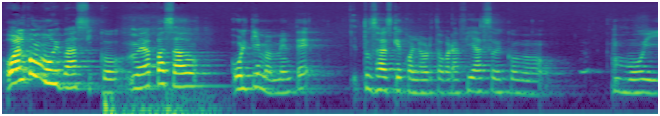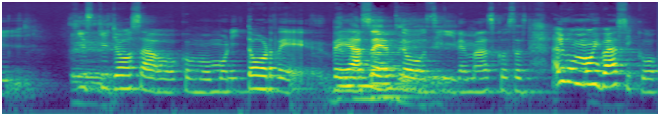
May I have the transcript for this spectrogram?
O algo muy básico, me ha pasado últimamente, tú sabes que con la ortografía soy como muy quisquillosa o como monitor de, de acentos y demás cosas. Algo muy básico.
